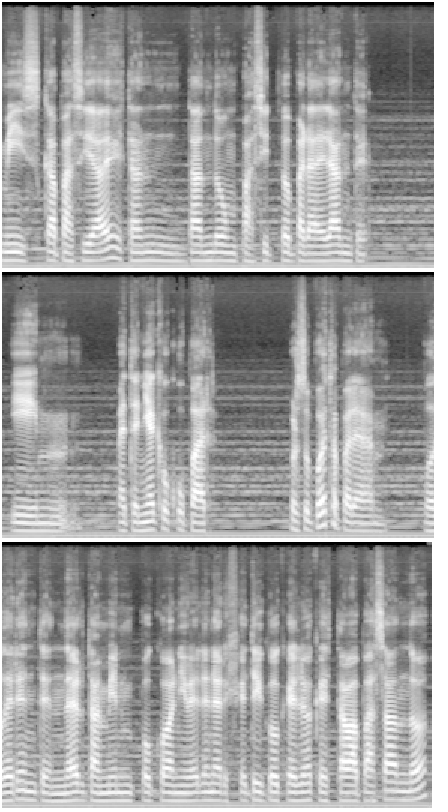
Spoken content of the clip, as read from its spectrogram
mis capacidades están dando un pasito para adelante y mm, me tenía que ocupar. Por supuesto para poder entender también un poco a nivel energético qué es lo que estaba pasando,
